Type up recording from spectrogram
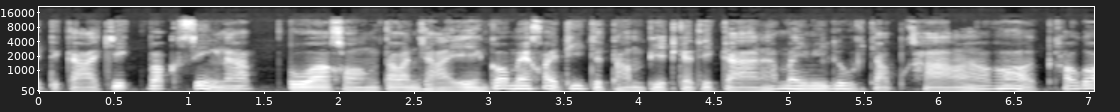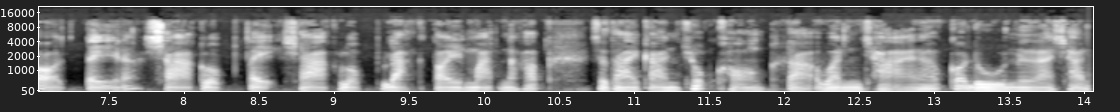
กติกาคิกบ็อกซิ่งนะครับ ตัวของตะวันฉายเองก็ไม่ค่อยที่จะทำผิดกติกานะไม่มีลูกจับขาแล้วก็เขาก็เตะนะฉากหลบเตะฉากหลบดักต่อยหมัดนะครับ สไตล์การชกของตะวันฉายนะครับ ก็ดูเหนือชั้น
